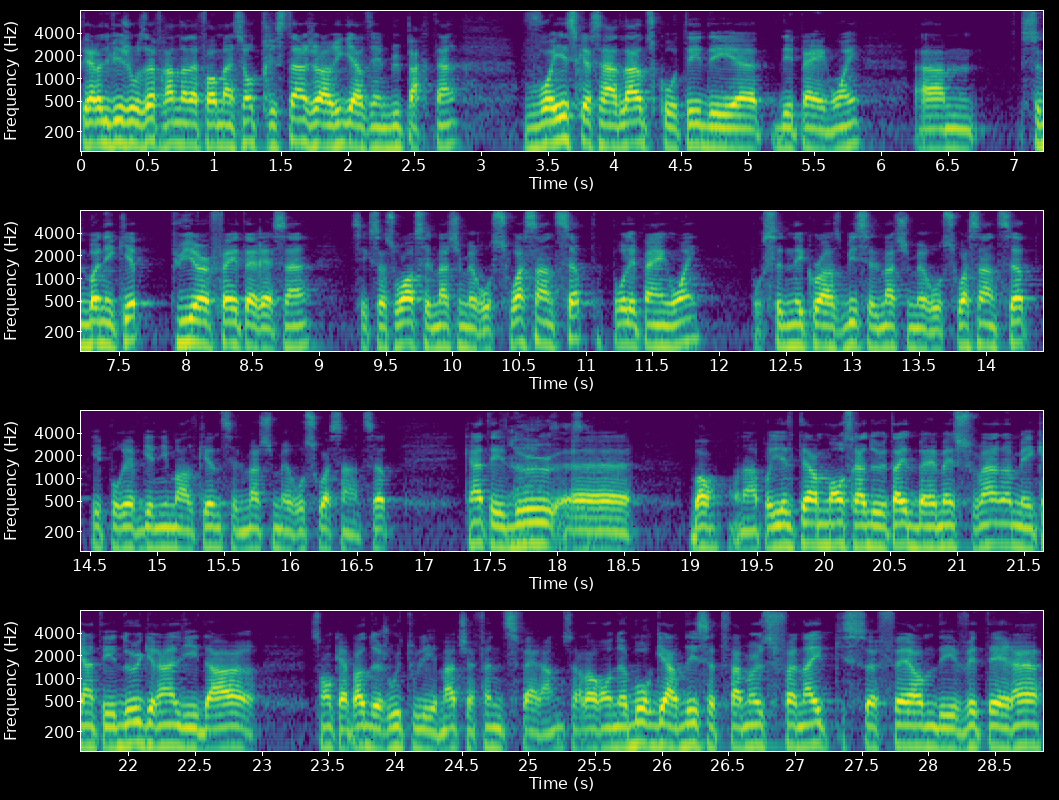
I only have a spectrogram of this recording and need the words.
Pierre-Olivier Joseph rentre dans la formation. Tristan Jarry, gardien de but partant. Vous voyez ce que ça a l'air du côté des, euh, Pingouins. Euh, c'est une bonne équipe. Puis un fait intéressant, c'est que ce soir, c'est le match numéro 67 pour les Pingouins. Pour Sidney Crosby, c'est le match numéro 67. Et pour Evgeny Malkin, c'est le match numéro 67. Quand tes deux. Ah, euh, bon, on a employé le terme monstre à deux têtes bien, souvent, mais quand tes deux grands leaders sont capables de jouer tous les matchs, ça fait une différence. Alors, on a beau regarder cette fameuse fenêtre qui se ferme, des vétérans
